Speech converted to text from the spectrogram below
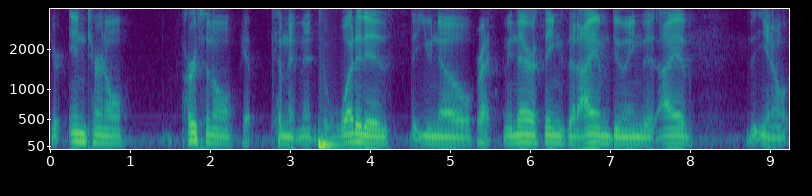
your internal, personal Yep. commitment to what it is that you know. Right. I mean, there are things that I am doing that I have, you know,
